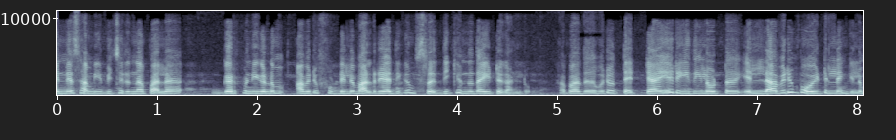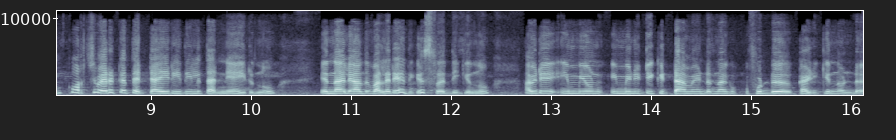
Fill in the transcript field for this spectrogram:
എന്നെ സമീപിച്ചിരുന്ന പല ഗർഭിണികളും അവർ ഫുഡിൽ വളരെയധികം ശ്രദ്ധിക്കുന്നതായിട്ട് കണ്ടു. അപ്പോൾ അത് ഒരു തെറ്റായ രീതിയിലോട്ട് എല്ലാവരും പോയിട്ടില്ലെങ്കിലും കുറച്ച് പേരൊക്കെ തെറ്റായ രീതിയിൽ തന്നെയായിരുന്നു. എന്നാൽ അത് വളരെയധികം ശ്രദ്ധിക്കുന്നു. അവർ ഇമ്മ്യൂൺ ഇമ്മ്യൂണിറ്റി കിട്ടാൻ വേണ്ടുന്ന ഫുഡ് കഴിക്കുന്നുണ്ട്.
